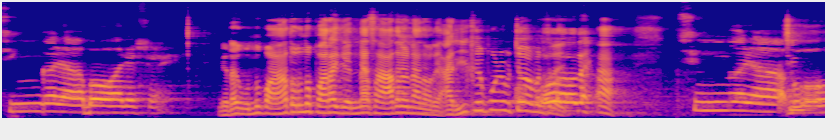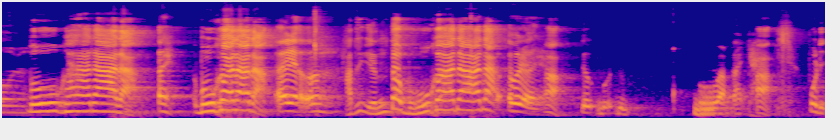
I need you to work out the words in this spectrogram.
സിംഗരാബോരശേ എടാ ഒന്ന് പാത്രം പറ എന്നാ സാധനം എന്നാന്ന് പറയാ. അരി എപ്പോഴും ഉച്ച മനസ്സിലായി. ആ. ഭൂഖാരാര. ഭൂഖാരാര അത് എന്താ ഭൂഖാരാര പൊടി.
